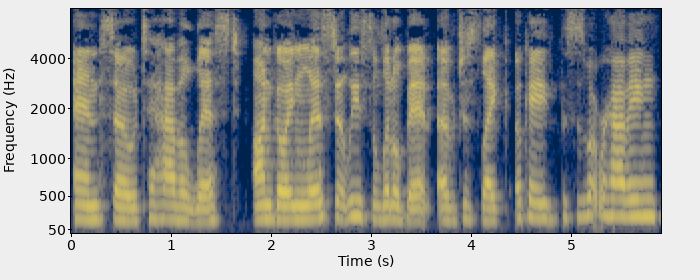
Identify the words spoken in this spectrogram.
and so to have a list, ongoing list, at least a little bit of just like, okay, this is what we're having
